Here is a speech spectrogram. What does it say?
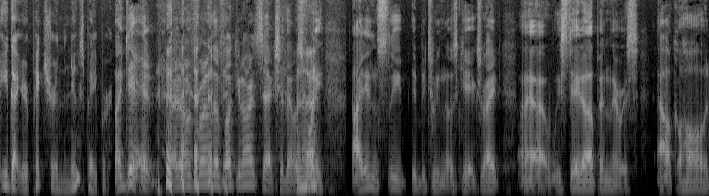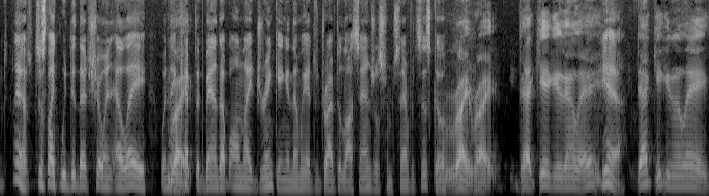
You got your picture in the newspaper. I did right on front of the fucking art section. That was funny. I didn't sleep in between those gigs. Right, uh, we stayed up, and there was alcohol and Yeah, just like we did that show in L.A. when they Right. kept the band up all night drinking, and then we had to drive to Los Angeles from San Francisco. right, right. That gig in L.A. Yeah. That gig in L.A.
